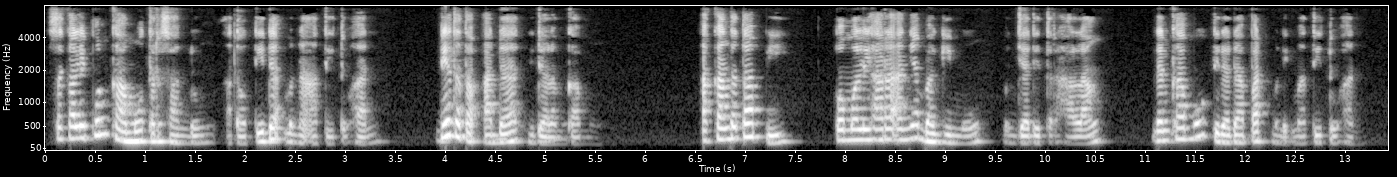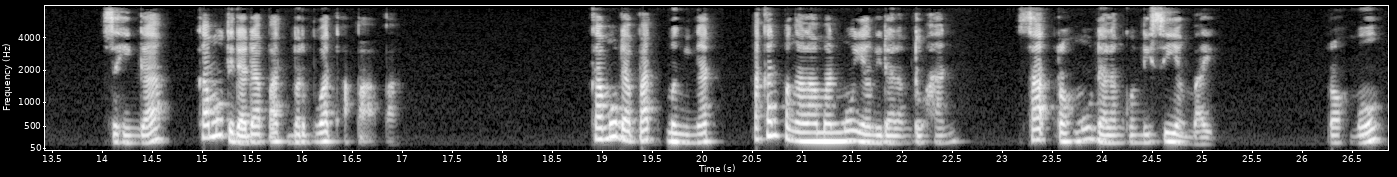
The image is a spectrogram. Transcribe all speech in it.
Sekalipun kamu tersandung atau tidak menaati Tuhan, dia tetap ada di dalam kamu. Akan tetapi, pemeliharaannya bagimu menjadi terhalang dan kamu tidak dapat menikmati Tuhan. Sehingga kamu tidak dapat berbuat apa-apa. Kamu dapat mengingat akan pengalamanmu yang di dalam Tuhan saat rohmu dalam kondisi yang baik. Rohmu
